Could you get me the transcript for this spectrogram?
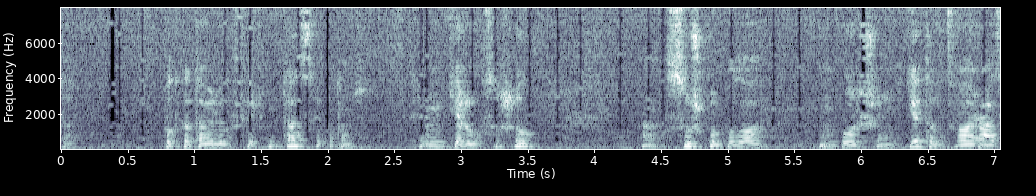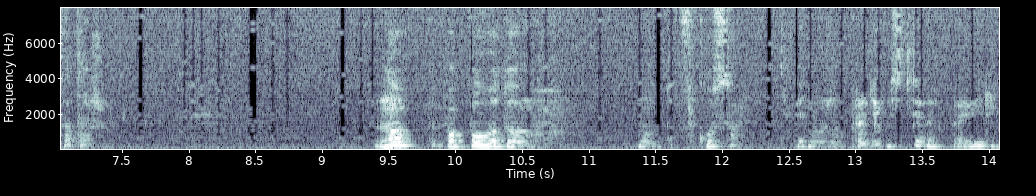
да, подготавливал ферментацию, потом ферментировал, сушил, а сушка была больше, где-то в два раза даже. Ну, по поводу ну, вкуса. Теперь можно продегустировать, проверить.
